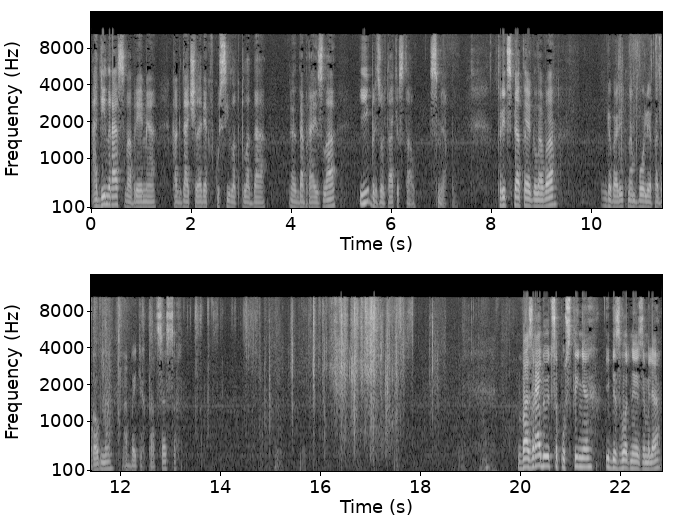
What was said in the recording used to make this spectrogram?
один раз во время, когда человек вкусил от плода э, добра и зла, и в результате стал смертным. 35 глава говорит нам более подробно об этих процессах. Возрадуется пустыня и безводная земля,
